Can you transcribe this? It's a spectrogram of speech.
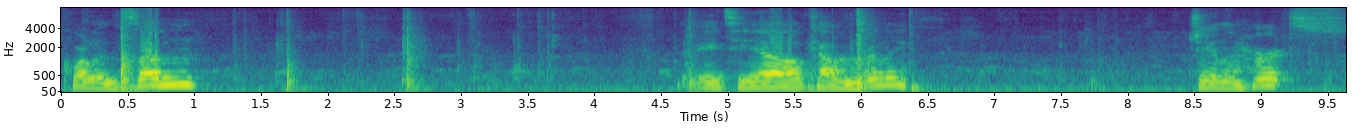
Courtland Sutton, the ATL Calvin Ridley, Jalen Hurts,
